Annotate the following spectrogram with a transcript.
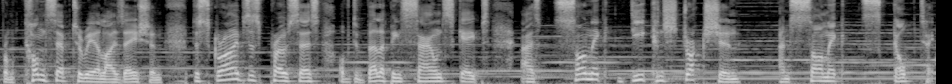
From Concept to Realization, describes this process of developing soundscapes as sonic deconstruction and sonic sculpting,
